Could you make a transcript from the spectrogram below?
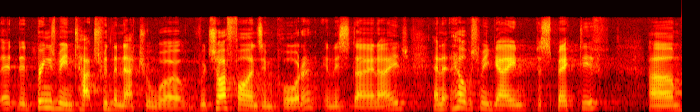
it, it, brings me in touch with the natural world, which I find is important in this day and age, and it helps me gain perspective. Um,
